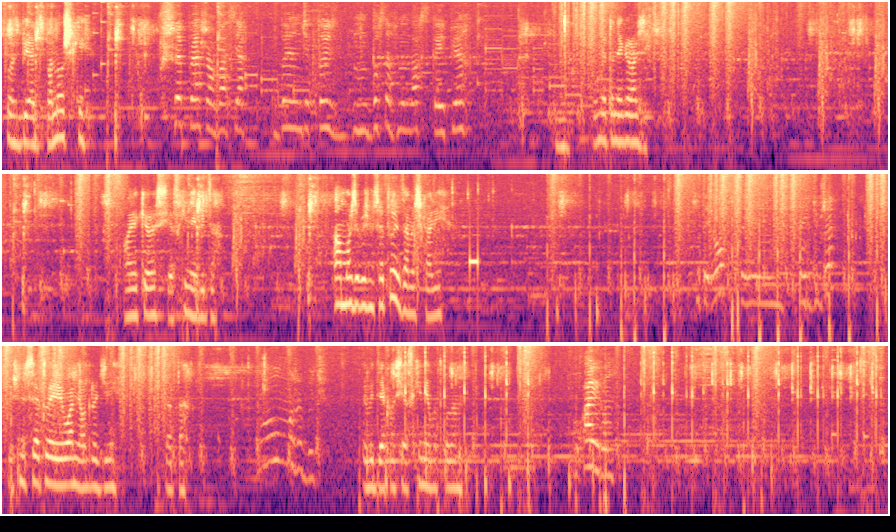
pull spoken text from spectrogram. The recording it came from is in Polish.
Pozbierać panuszki. Przepraszam was, jak będzie ktoś dostępny na Skype'ie. U mnie to nie grozi. O, jakiegoś jaskini widzę. A może byśmy się tutaj zamieszkali? Tutaj o, w tej, w tej dziurze? Byśmy sobie tutaj ładnie ogrodzili. Dobra. No, może być. Ja widzę jakąś jaskinię pod podem. O, Iron.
